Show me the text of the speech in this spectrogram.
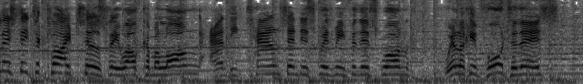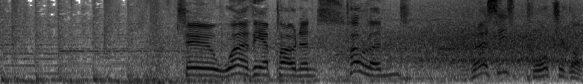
listening to Clive Tyldesley. Welcome along. Andy Townsend is with me for this one. We're looking forward to this. Two worthy opponents, Poland versus Portugal.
